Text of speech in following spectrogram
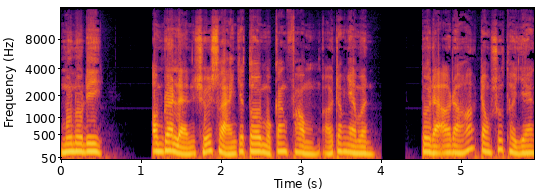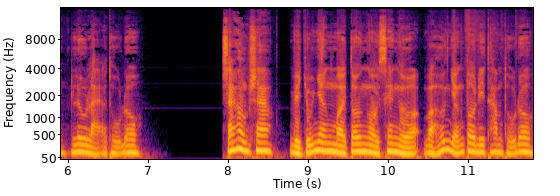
Monodi. Ông ra lệnh sửa soạn cho tôi một căn phòng ở trong nhà mình. Tôi đã ở đó trong suốt thời gian lưu lại ở thủ đô. Sáng hôm sau, vị chủ nhân mời tôi ngồi xe ngựa và hướng dẫn tôi đi thăm thủ đô.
